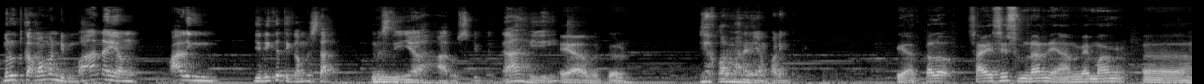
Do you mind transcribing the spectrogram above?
Menurut Kak Maman di mana yang paling jadi ketika mesti hmm. mestinya harus dibenahi. Ya betul. Ya mana yang paling penting? Ya kalau saya sih sebenarnya memang uh,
